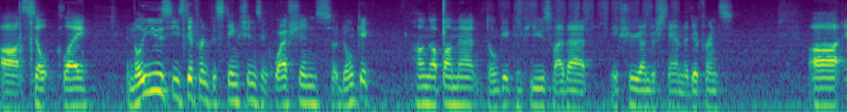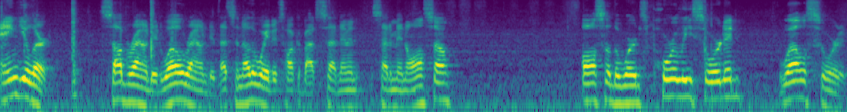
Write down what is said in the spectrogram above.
uh, silt, clay. And they'll use these different distinctions and questions, so don't get hung up on that. Don't get confused by that. Make sure you understand the difference. Uh, angular, sub-rounded, well-rounded. That's another way to talk about sediment, sediment also. Also the words poorly sorted, well sorted.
